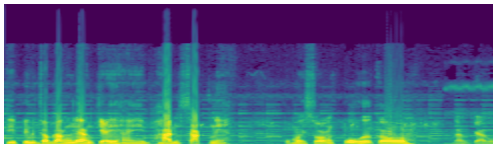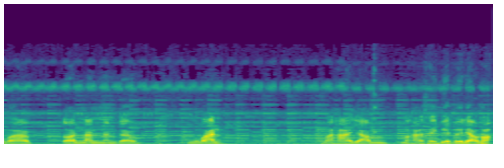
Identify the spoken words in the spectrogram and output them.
ที่เป็นกำลังแรงใจให้พันซักเนี่ยผมให้สองโป้เพื่อเก่าหลังจากว่า ตอนนั้นนั่นก็หมู่บ้านมาหายามมาหาใส่เบ็ดไว้แล้วเนาะ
